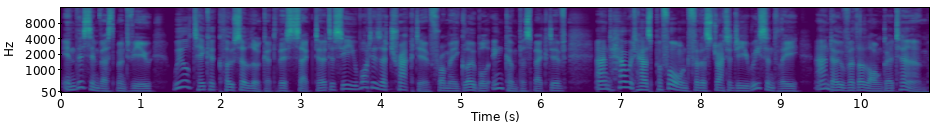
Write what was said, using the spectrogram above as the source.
In this investment view, we'll take a closer look at this sector to see what is attractive from a global income perspective and how it has performed for the strategy recently and over the longer term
